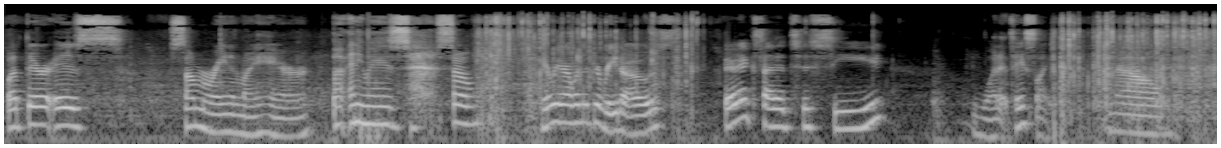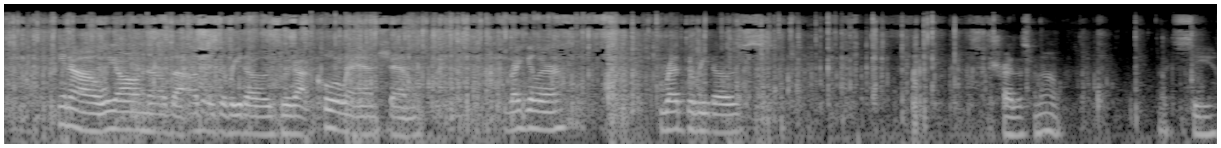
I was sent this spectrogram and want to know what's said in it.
But there is some rain in my hair. But anyways, so here we are with the Doritos. Very excited to see what it tastes like. Now, you know, we all know the other Doritos. We got Cool Ranch and regular red Doritos. Let's try this one out. Let's see.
